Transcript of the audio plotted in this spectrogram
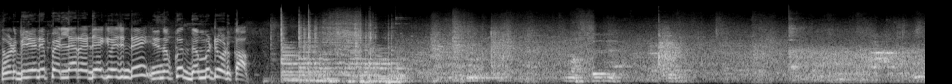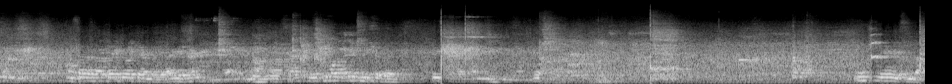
നമ്മുടെ ബിരിയാണി ഇപ്പൊ എല്ലാം റെഡിയാക്കി വെച്ചിട്ടുണ്ട്. ഇനി നമുക്ക് ദമ്മിട്ട് കൊടുക്കാം. മസാല 이렇게 되겠습니다.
